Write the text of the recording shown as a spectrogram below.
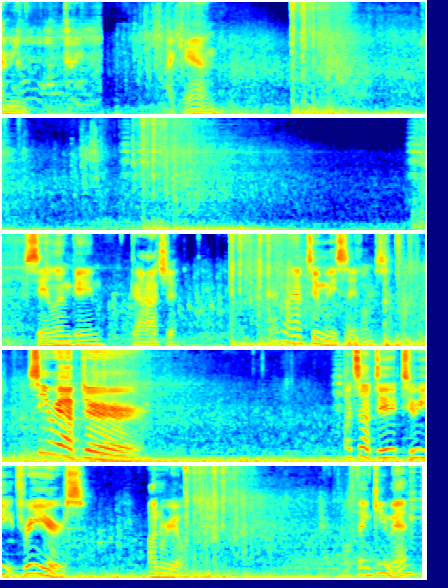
I mean... I can. Salem game? Gotcha. I don't have too many Salems. Sea Raptor! What's up, dude? Two, three years. Unreal. Well, thank you, man.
